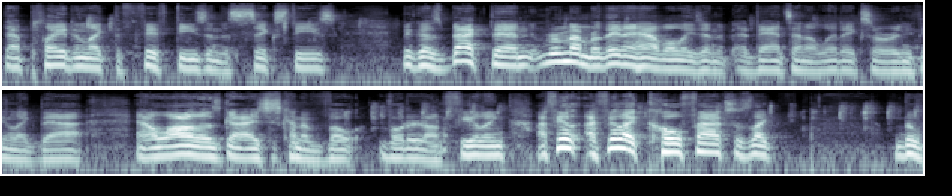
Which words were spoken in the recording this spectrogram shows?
that played in like the 50s and the 60s because back then remember they didn't have all these advanced analytics or anything like that and a lot of those guys just kind of vote voted on feeling i feel i feel like Koufax was like the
